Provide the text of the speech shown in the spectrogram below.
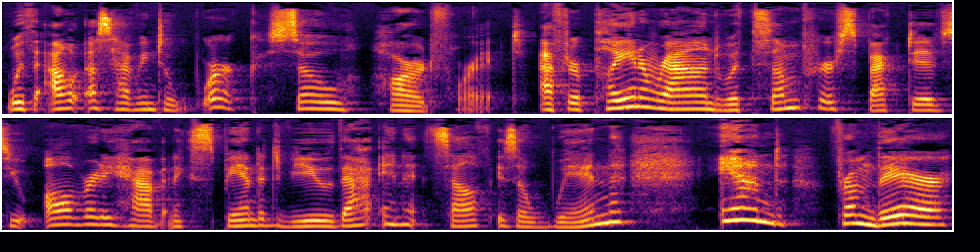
without us having to work so hard for it. After playing around with some perspectives, you already have an expanded view. That in itself is a win. And from there,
